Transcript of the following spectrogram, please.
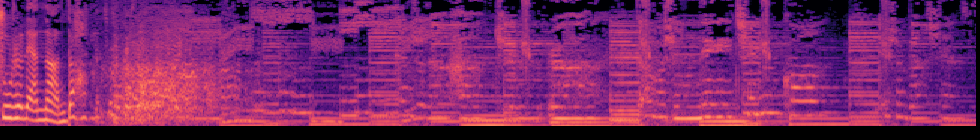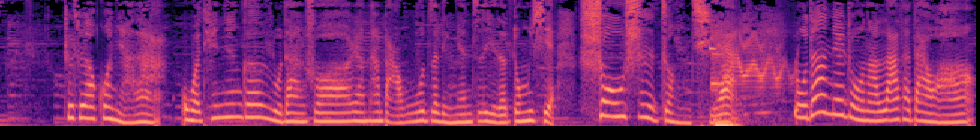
住着俩男的。这就要过年啦！我天天跟卤蛋说，让他把屋子里面自己的东西收拾整齐。卤蛋这种呢邋遢大王，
